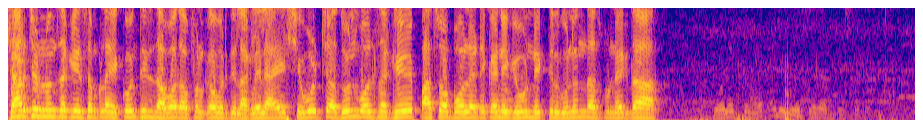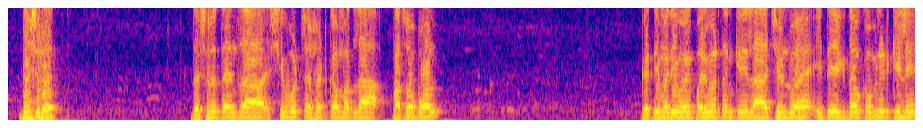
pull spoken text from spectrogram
चार चेंडूंचा खेळ संपला. एकोणतीस धावा दाफलकावरती लागलेला आहे. शेवटच्या दोन बॉलचा खेळ पाचवा बॉल या ठिकाणी घेऊन निघतील गोलंदाज पुन्हा एकदा. दशरथ. दशरथ यांचा शेवटच्या षटकामधला पाचवा बॉल गतीमध्ये वय परिवर्तन केलेला चेंडू आहे. इथे एक धाव केले.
